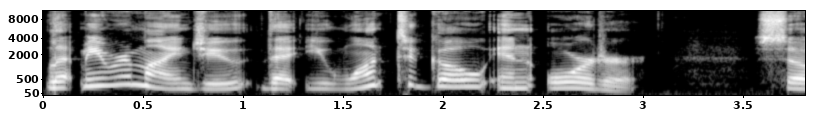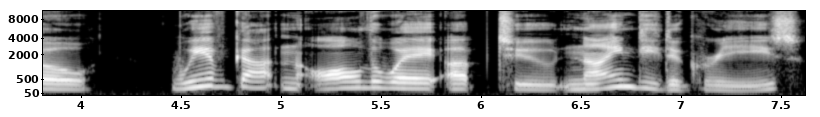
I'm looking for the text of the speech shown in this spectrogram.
Let me remind you that you want to go in order. So we have gotten all the way up to 90 degrees.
